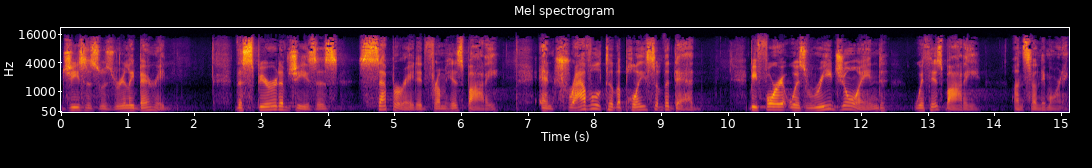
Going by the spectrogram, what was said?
Jesus was really buried the Spirit of Jesus separated from his body and traveled to the place of the dead before it was rejoined with his body on Sunday morning.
